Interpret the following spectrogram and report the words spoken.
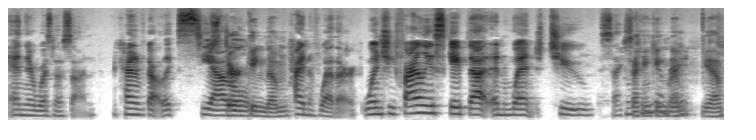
and there was no sun. I kind of got like Seattle Third Kingdom. kind of weather. When she finally escaped that and went to Second, Second Kingdom, Kingdom. right? Yeah.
